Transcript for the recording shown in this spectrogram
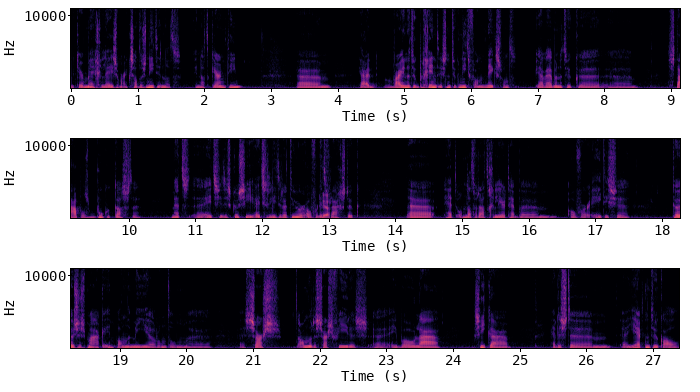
Een keer meegelezen, maar ik zat dus niet in dat, in dat kernteam. Um, ja, waar je natuurlijk begint is natuurlijk niet van niks. Want ja, we hebben natuurlijk uh, uh, stapels boekenkasten met ethische discussie, ethische literatuur over dit ja. vraagstuk. het, omdat we dat geleerd hebben um, over ethische keuzes maken in pandemieën rondom SARS, het andere SARS-virus, ebola, Zika. He, dus de, uh, je hebt natuurlijk al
